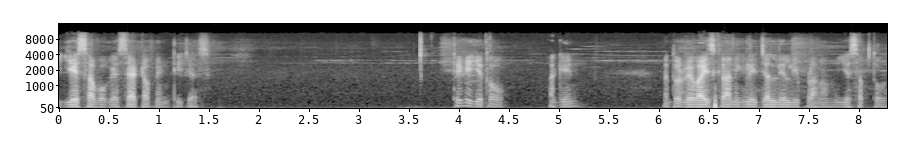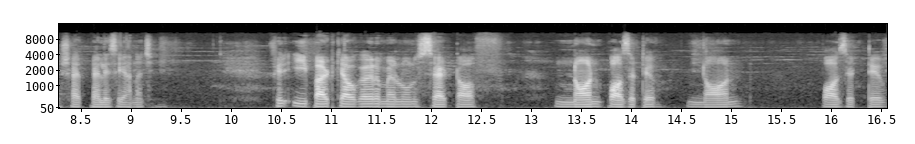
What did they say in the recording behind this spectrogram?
ये सब हो गए सेट ऑफ़ इंटीजर्स ठीक है, ये तो अगेन मैं तो रिवाइज कराने के लिए जल्दी जल्दी पढ़ा रहा हूँ। ये सब तो शायद पहले से ही आना चाहिए। फिर ई e पार्ट क्या होगा? अगर मैं लूँ set of non positive non positive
